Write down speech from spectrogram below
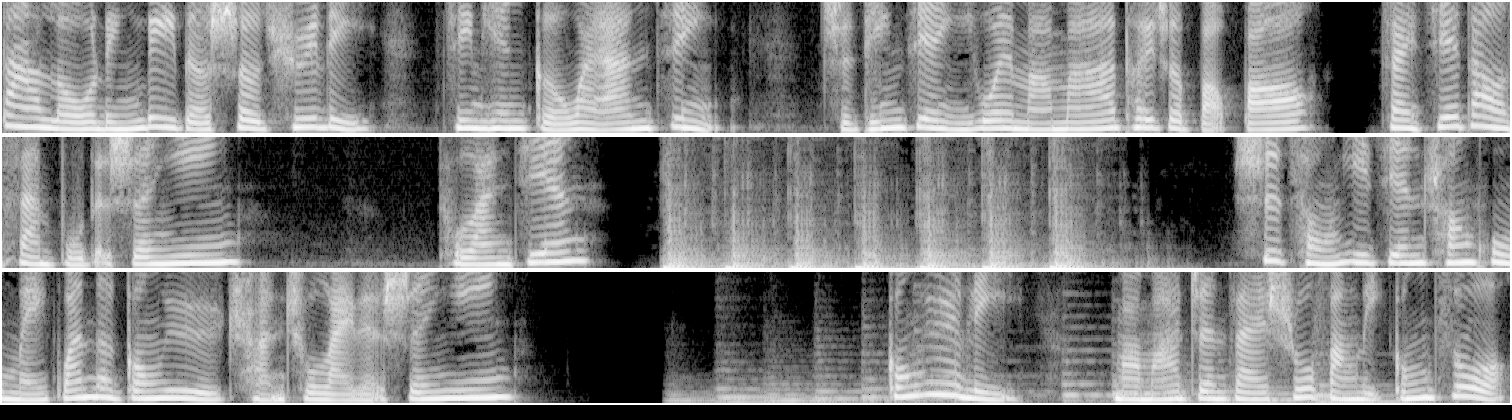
大楼林立的社区里，今天格外安静，只听见一位妈妈推着宝宝在街道散步的声音。突然间，是从一间窗户没关的公寓传出来的声音。公寓里，妈妈正在书房里工作，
